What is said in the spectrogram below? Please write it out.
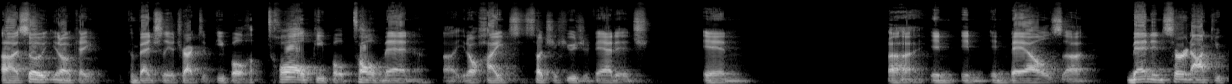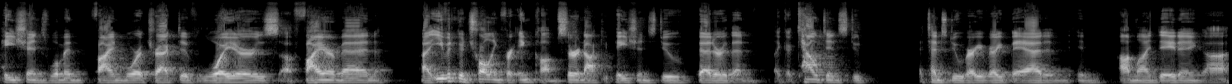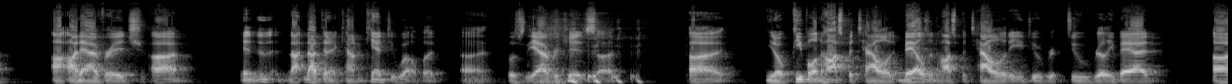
uh, so you know, okay, conventionally attractive people, tall people, tall men. Uh, you know, height such a huge advantage in uh, in in in males. men in certain occupations, women find more attractive. Lawyers, firemen uh, even controlling for income. Certain occupations do better than like accountants do. Tend to do very very bad in in online dating uh, on average. Uh, and not not that an accountant can't do well, but uh, those are the averages. Uh, uh, you know, people in hospitality, males in hospitality do do really bad.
